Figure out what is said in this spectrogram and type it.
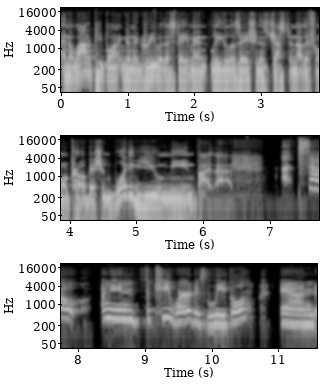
And a lot of people aren't going to agree with the statement legalization is just another form of prohibition. What do you mean by that? So I mean, the key word is legal, and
